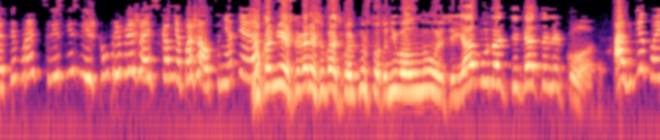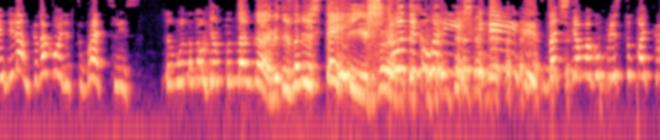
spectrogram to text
Так ты, братец не слишком приближайся ко мне, пожалуйста, нет-нет. Ну, конечно, конечно, братец, ну что ты, не волнуйся, я буду от тебя далеко. А где твоя делянка находится, братец Лис? Да вот она у тебя под ногами, ты же на ней стоишь, Что братец. ты говоришь? Значит, я могу приступать к Ну,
